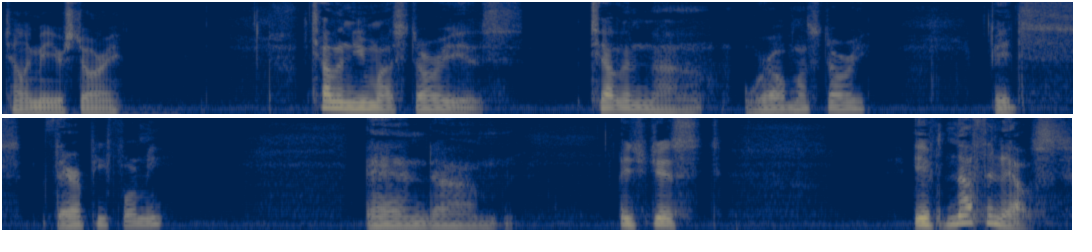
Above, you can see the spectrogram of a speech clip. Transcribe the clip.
telling me your story. Telling you my story is telling the world my story. It's therapy for me. And um, it's just, if nothing else,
